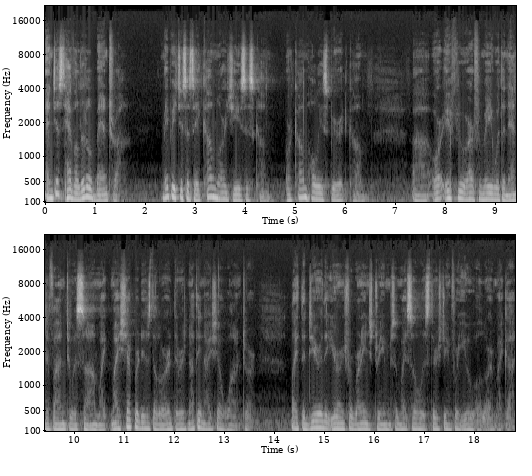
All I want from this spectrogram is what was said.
and just have a little mantra. Maybe just to say, Come, Lord Jesus, come, or Come, Holy Spirit, come. Uh, or if you are familiar with an antiphon to a psalm, like, My shepherd is the Lord, there is nothing I shall want, or like the deer that yearns for running streams, so my soul is thirsting for you, O Lord my God.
